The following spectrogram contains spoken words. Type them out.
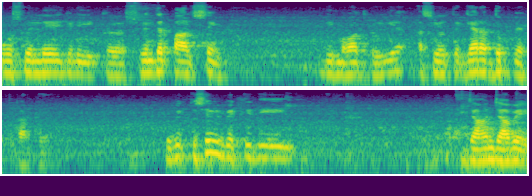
ਉਸ ਵੇਲੇ ਜਿਹੜੀ ਇੱਕ ਸੁਰਿੰਦਰਪਾਲ ਸਿੰਘ ਦੀ ਮੌਤ ਹੋਈ ਹੈ, ਅਸੀਂ ਉਹ 'ਤੇ ਗਹਿਰਾ ਦੁੱਖ ਵਿਅਕਤ ਕਰਦੇ ਹਾਂ। ਕਿਉਂਕਿ ਕਿਸੇ ਵੀ ਵਿਅਕਤੀ ਦੀ ਜਾਨ ਜਾਵੇ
